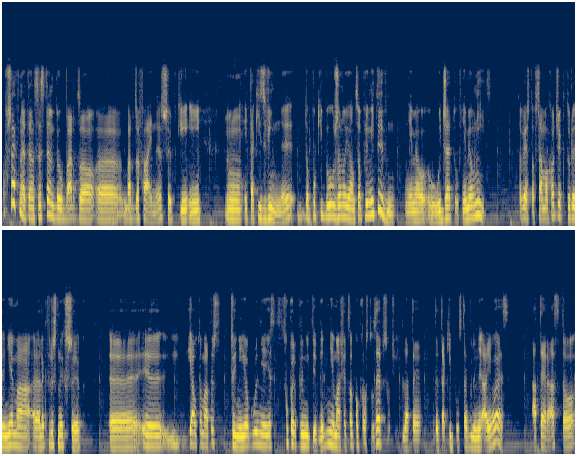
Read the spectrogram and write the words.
powszechne. Ten system był bardzo, e, bardzo fajny, szybki i, mm, i taki zwinny, dopóki był żenująco prymitywny. Nie miał widgetów, nie miał nic. To wiesz, to w samochodzie, który nie ma elektrycznych szyb, i automatycznie i ogólnie jest super prymitywny, nie ma się co po prostu zepsuć i dlatego taki był stabilny iOS. A teraz to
